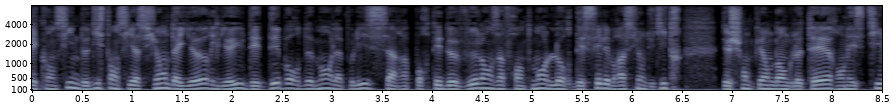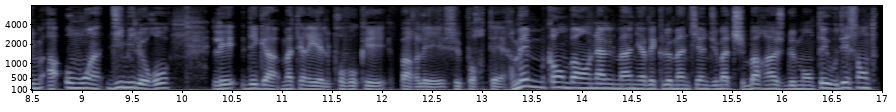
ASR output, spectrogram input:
les consignes de distanciation. D'ailleurs, il y a eu des débordements. La police a rapporté de violents affrontements lors des célébrations du titre de champion d'Angleterre. On estime à au moins 10 000 euros les dégâts matériels provoqués par les supporters. Même combat en Allemagne avec le maintien du match barrage de montée ou descente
